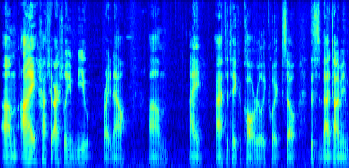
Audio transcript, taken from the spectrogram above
Um, I have to actually mute right now. Um, I I have to take a call really quick, so this is bad timing.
